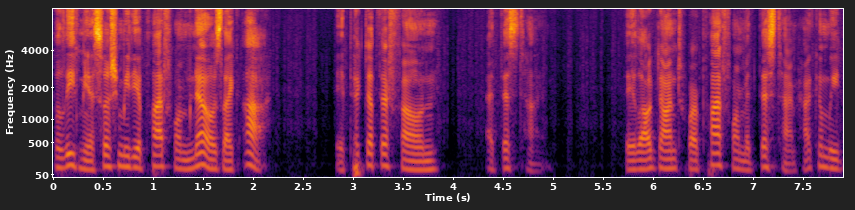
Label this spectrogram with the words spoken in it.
believe me, a social media platform knows like, ah, they picked up their phone at this time. They logged on to our platform at this time. How can we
